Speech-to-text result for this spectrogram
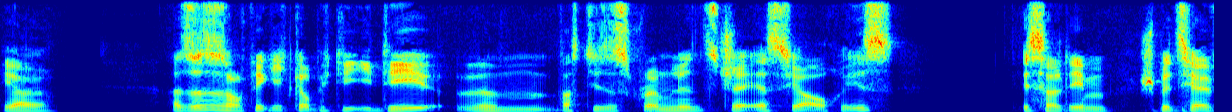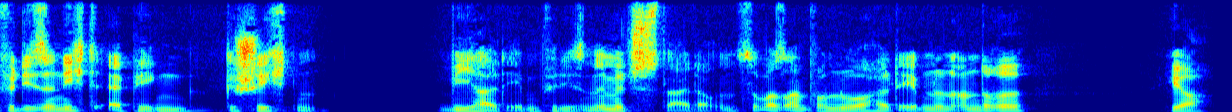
Ja, also es ist auch wirklich, glaube ich, die Idee, ähm, was dieses Gremlins.js ja auch ist, ist halt eben speziell für diese nicht appigen Geschichten, wie halt eben für diesen Image-Slider und sowas einfach nur halt eben ein andere, ja,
